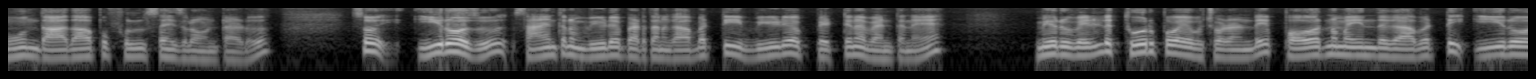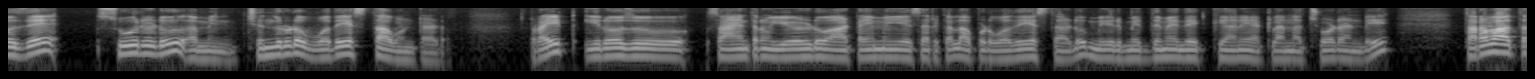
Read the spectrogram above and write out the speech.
మూన్ దాదాపు ఫుల్ సైజులో ఉంటాడు. సో ఈరోజు సాయంత్రం వీడియో పెడతాను కాబట్టి ఈ వీడియో పెట్టిన వెంటనే మీరు వెళ్ళి తూర్పు వైపు చూడండి. పౌర్ణమైంది కాబట్టి ఈ రోజే సూర్యుడు ఐ మీన్ చంద్రుడు ఉదయిస్తూ ఉంటాడు. రైట్ ఈరోజు సాయంత్రం ఏడు ఆ టైం అయ్యేసరికల్లా అప్పుడు ఉదయిస్తాడు. మీరు మిద్దె మీద ఎక్కి కానీ ఎట్లన్నా చూడండి. తర్వాత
